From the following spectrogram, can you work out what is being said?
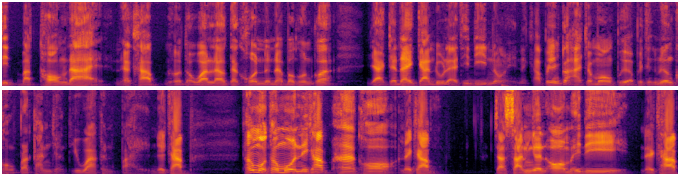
สิทธิ์บัตรทองได้นะครับแต่ว่าแล้วแต่คนนะบางคนก็อยากจะได้การดูแลที่ดีหน่อยนะครับเพราะฉะนั้นก็อาจจะมองเผื่อไปถึงเรื่องของประกันอย่างที่ว่ากันไปนะครับทั้งหมดทั้งมวลนี้ครับ5ข้อนะครับจัดสรรเงินออมให้ดีนะครับ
